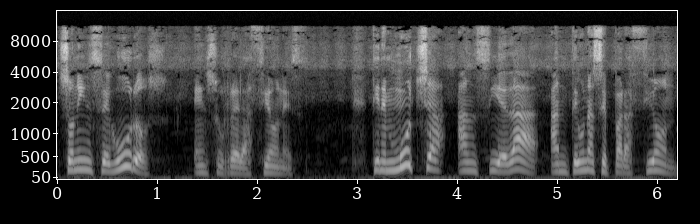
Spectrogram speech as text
son inseguros en sus relaciones, tienen mucha ansiedad ante una separación,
